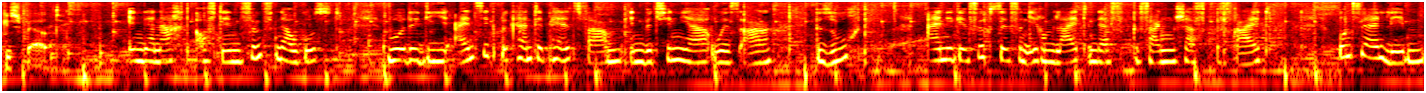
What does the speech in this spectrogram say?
gesperrt. In der Nacht auf den 5. August wurde die einzig bekannte Pelzfarm in Virginia, USA, besucht, einige Füchse von ihrem Leid in der Gefangenschaft befreit und für ein Leben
